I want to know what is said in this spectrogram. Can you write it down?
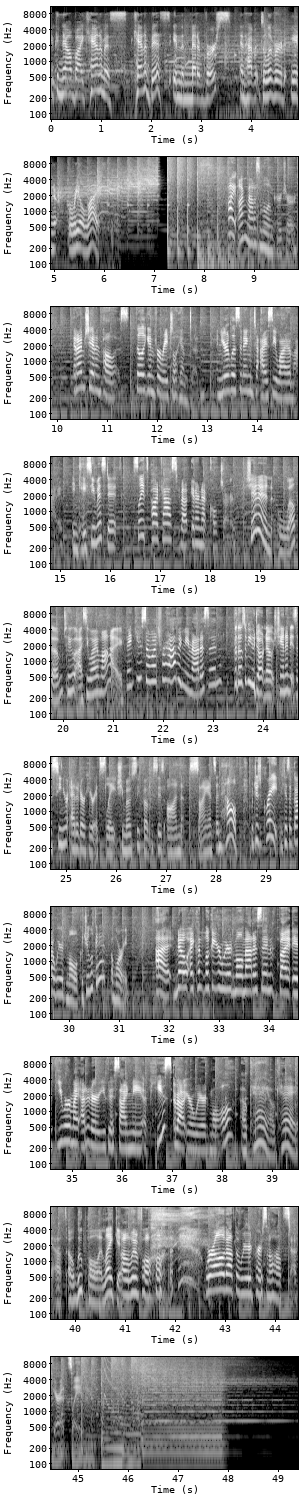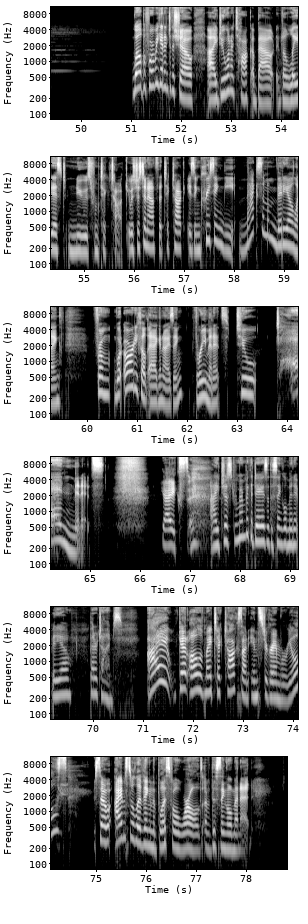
You can now buy cannabis, cannabis in the metaverse and have it delivered in real life. Hi, I'm Madison Malone Kircher. And I'm Shannon Paulus, filling in for Rachel Hampton. And you're listening to ICYMI. In case you missed it, Slate's podcast about internet culture. Shannon, welcome to ICYMI. Thank you so much for having me, Madison. For those of you who don't know, Shannon is a senior editor here at Slate. She mostly focuses on science and health, which is great because I've got a weird mole. Could you look at it? I'm worried. Uh, no, I couldn't look at your weird mole, Madison, but if you were my editor, you could assign me a piece about your weird mole. Okay, okay. Uh, a loophole. I like it. A loophole. We're all about the weird personal health stuff here at Slate. Well, before we get into the show, I do want to talk about the latest news from TikTok. It was just announced that TikTok is increasing the maximum video length from what already felt agonizing, three minutes, to 10 minutes. Yikes. I just remember the days of the single minute video. Better times. I get all of my TikToks on Instagram Reels. So I'm still living in the blissful world of the single minute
